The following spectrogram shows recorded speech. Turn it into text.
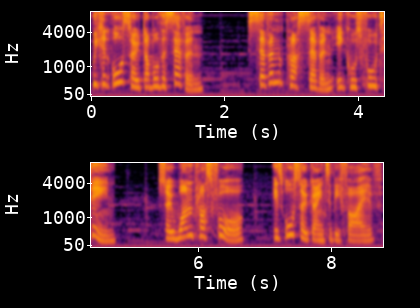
We can also double the 7. 7 plus 7 equals 14. So 1 plus 4 is also going to be 5.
